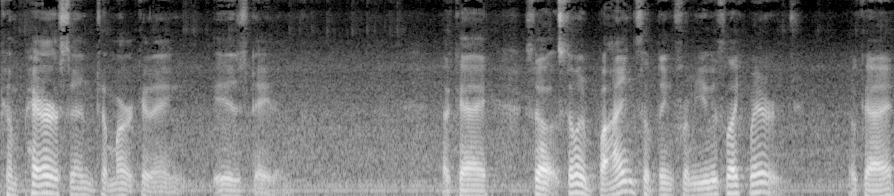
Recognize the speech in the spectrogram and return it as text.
comparison to marketing is dating. Okay? So someone buying something from you is like marriage. Okay?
